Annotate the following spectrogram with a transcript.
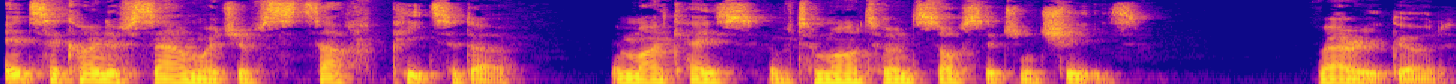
It's a kind of sandwich of stuffed pizza dough, in my case of tomato and sausage and cheese. Very good.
